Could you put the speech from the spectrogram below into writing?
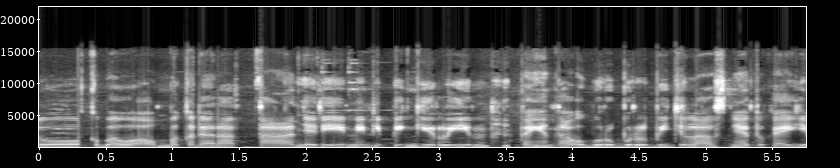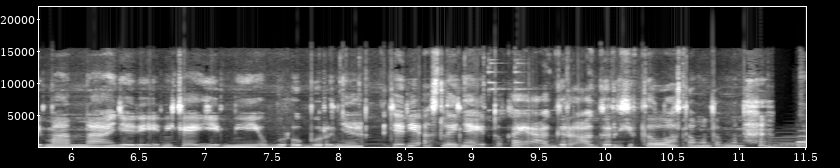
tuh ke bawah ombak ke daratan. Jadi ini dipinggirin. Pengen tahu ubur-ubur lebih jelasnya itu kayak gimana. Jadi ini kayak gini ubur-uburnya. Jadi aslinya itu kayak agar-agar gitu loh teman-teman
